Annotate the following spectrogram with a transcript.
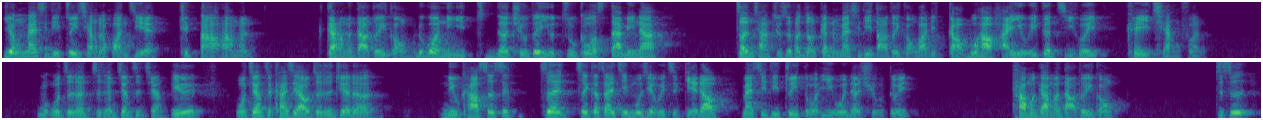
用 Man City 最强的环节去打他们，跟他们打对攻。如果你的球队有足够的 stamina，整场九十分钟跟 Man City 打对攻的话，你搞不好还有一个机会可以抢分。我我真的只能这样子讲，因为我这样子看下来，我只是觉得纽卡斯是这这个赛季目前为止给到 Man City 最多疑问的球队。他们跟他们打对攻，只是。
